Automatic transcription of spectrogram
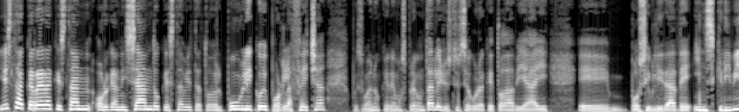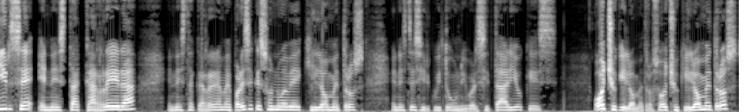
y esta carrera que están organizando, que está abierta a todo el público y por la fecha, pues bueno, queremos preguntarle. Yo estoy segura que todavía hay eh, posibilidad de inscribirse en esta carrera, en esta carrera me parece que son nueve kilómetros en este circuito universitario, que es ocho kilómetros, ocho kilómetros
